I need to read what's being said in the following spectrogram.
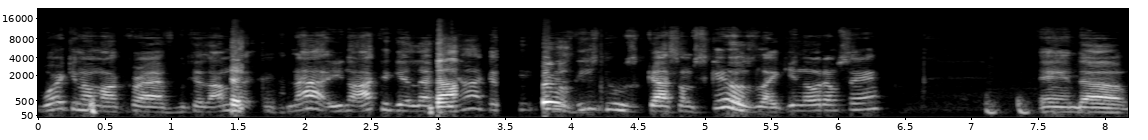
working on my craft because I'm not, you know, I could get left behind because these dudes got some skills, like you know what I'm saying. And uh,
